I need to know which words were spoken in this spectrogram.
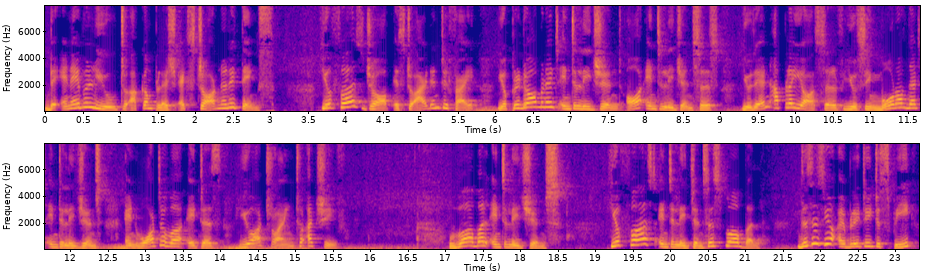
they enable you to accomplish extraordinary things. Your first job is to identify your predominant intelligent or intelligences. You then apply yourself using more of that intelligence in whatever it is you are trying to achieve. Verbal intelligence. Your first intelligence is verbal. This is your ability to speak,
